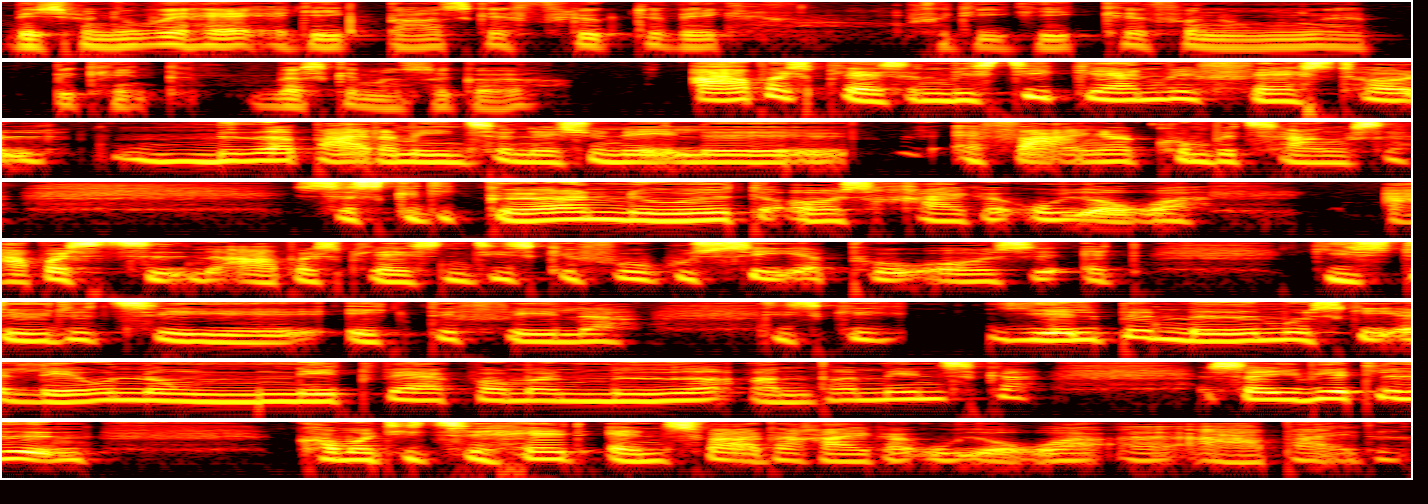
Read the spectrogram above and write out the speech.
Hvis man nu vil have, at de ikke bare skal flygte væk, fordi de ikke kan få nogen øh, bekendt, hvad skal man så gøre? Arbejdspladserne, hvis de gerne vil fastholde medarbejdere med internationale øh, erfaringer og kompetencer, så skal de gøre noget, der også rækker ud over arbejdstiden og arbejdspladsen. De skal fokusere på også at give støtte til ægtefæller. De skal hjælpe med måske at lave nogle netværk, hvor man møder andre mennesker. Så i virkeligheden kommer de til at have et ansvar, der rækker ud over øh, arbejdet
